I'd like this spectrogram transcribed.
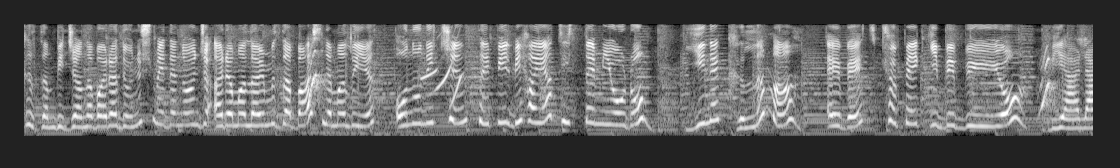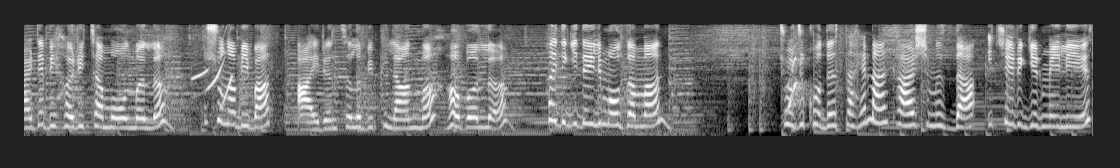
kızım bir canavara dönüşmeden önce aramalarımıza başlamalıyız. Onun için sefil bir hayat istemiyorum. Yine kıllı mı? Evet, köpek gibi büyüyor. Bir yerlerde bir haritam olmalı. Şuna bir bak. Ayrıntılı bir plan mı? Havalı. Hadi gidelim o zaman. Çocuk odası hemen karşımızda. İçeri girmeliyiz.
